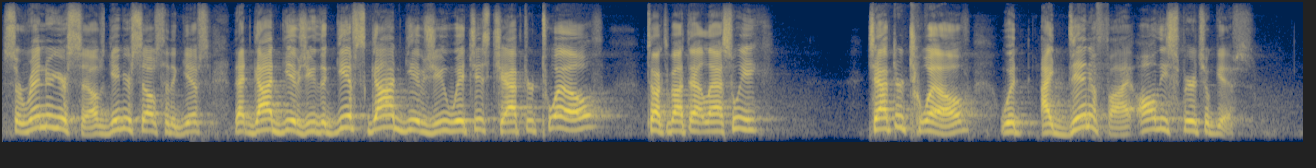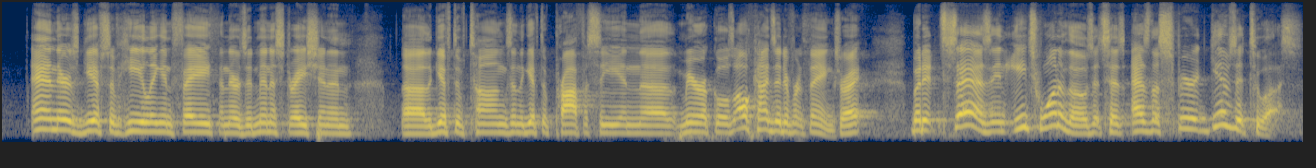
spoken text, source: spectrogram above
Surrender yourselves, give yourselves to the gifts that God gives you, the gifts God gives you, which is chapter 12. Talked about that last week. Chapter 12 would identify all these spiritual gifts. And there's gifts of healing and faith, and there's administration, and uh, the gift of tongues, and the gift of prophecy, and the miracles, all kinds of different things, right? But it says in each one of those, it says, as the Spirit gives it to us,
